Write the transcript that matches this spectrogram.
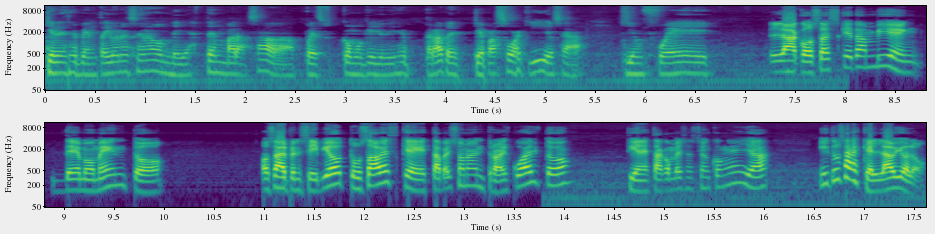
que de repente hay una escena donde ella está embarazada, pues como que yo dije, espérate, ¿qué pasó aquí? O sea, ¿quién fue? La cosa es que también, de momento, o sea, al principio tú sabes que esta persona entró al cuarto, tiene esta conversación con ella, y tú sabes que él la violó.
